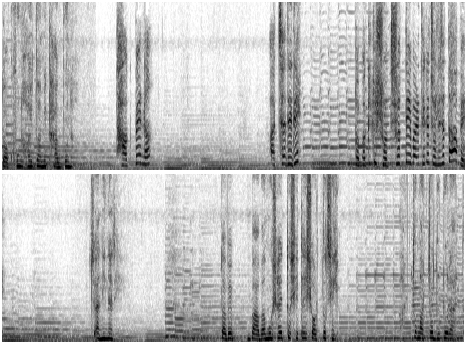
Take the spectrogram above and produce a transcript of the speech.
তখন হয়তো আমি থাকব না। থাকবে না? আচ্ছা দিদি তোমাকে কি সত্যি সত্যি এই বাড়ি থেকে চলে যেতে হবে? জানি না রে। তবে বাবা মশাইয়ের তো সেটাই শর্ত ছিল। আর তো মাত্র দুটো রাত।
